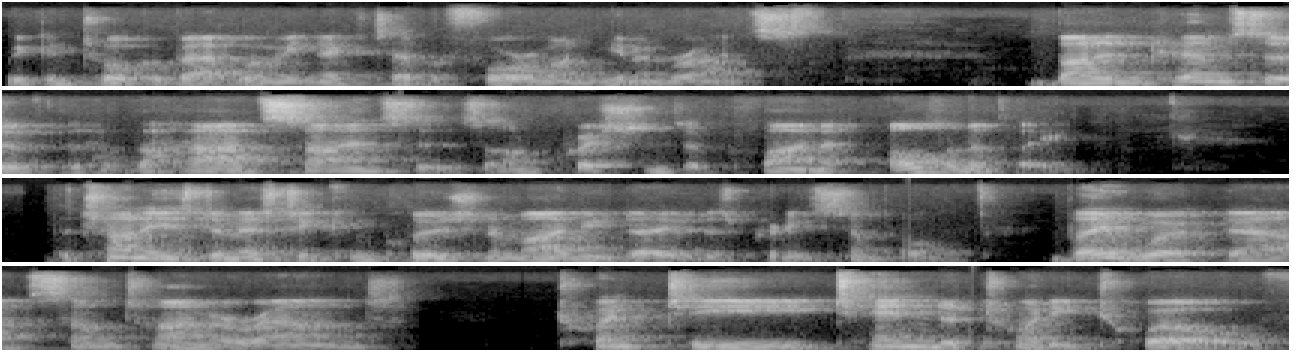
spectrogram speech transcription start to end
we can talk about when we next have a forum on human rights. But in terms of the, the hard sciences on questions of climate, ultimately, the Chinese domestic conclusion, in my view, David, is pretty simple. They worked out sometime around 2010 to 2012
